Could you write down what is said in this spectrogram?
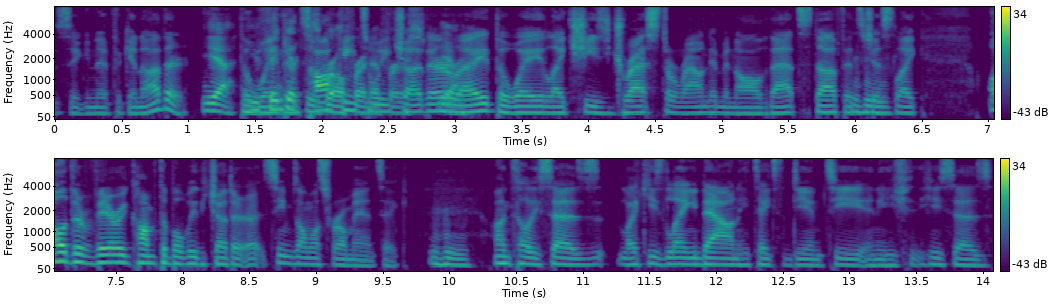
significant other. Yeah, The way they're talking to each first. other, Yeah. Mm-hmm. right? The way like she's dressed around him and all of that stuff. It's just like, oh, they're very comfortable with each other. It seems almost romantic Mm-hmm. until he says, like he's laying down, he takes the DMT, and he he says,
